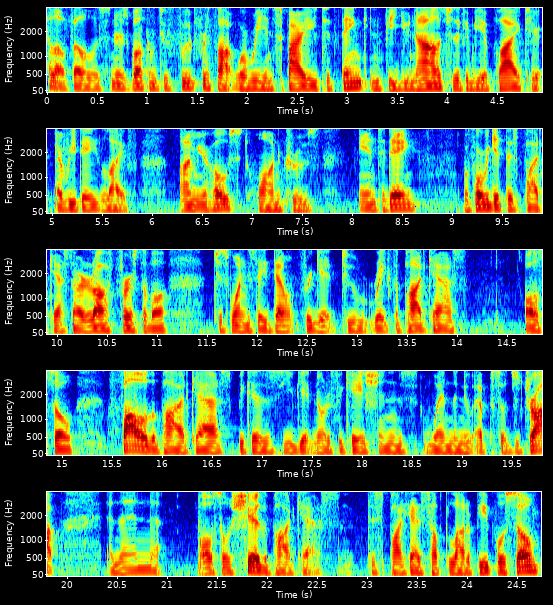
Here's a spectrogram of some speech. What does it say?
Hello, fellow listeners. Welcome to Food for Thought, where we inspire you to think and feed you knowledge that can be applied to your everyday life. I'm your host, Juan Cruz. And today, before we get this podcast started off, first of all, just wanted to say don't forget to rate the podcast. Also, follow the podcast because you get notifications when the new episodes drop. And then also share the podcast. This podcast helped a lot of people. So,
